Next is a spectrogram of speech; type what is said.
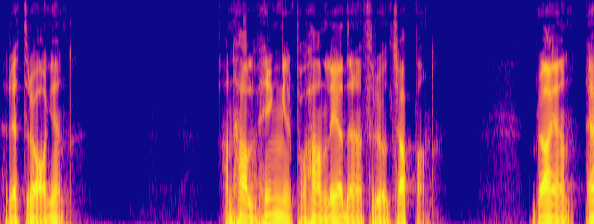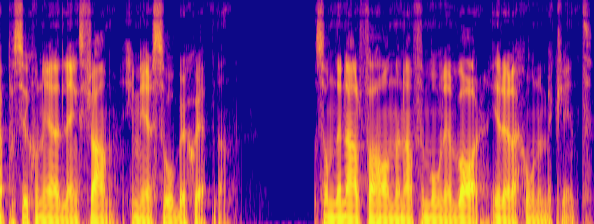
rätt dragen. Han halvhänger på handledaren för rulltrappan. Brian är positionerad längst fram i mer sober skepnad. Som den alfahanen han förmodligen var i relationen med Clint.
